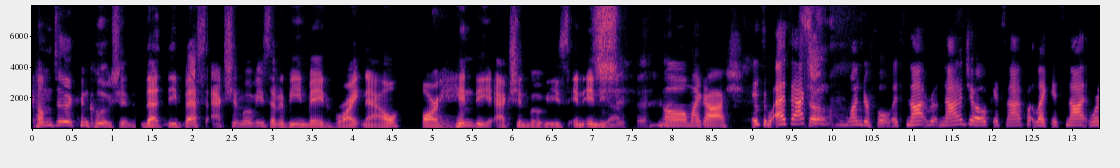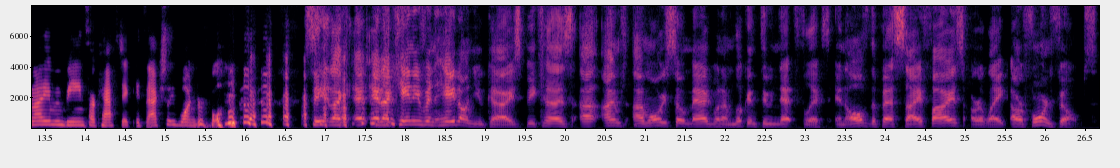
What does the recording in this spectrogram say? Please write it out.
come to the conclusion that the best action movies that are being made right now are Hindi action movies in India. Oh my gosh, it's it's actually wonderful. It's not not a joke. It's not like it's not. We're not even being sarcastic. It's actually wonderful. See, like, and, and I can't even hate on you guys because uh, I'm I'm always so mad when I'm looking through Netflix and all of the best sci-fi's are like are foreign films.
